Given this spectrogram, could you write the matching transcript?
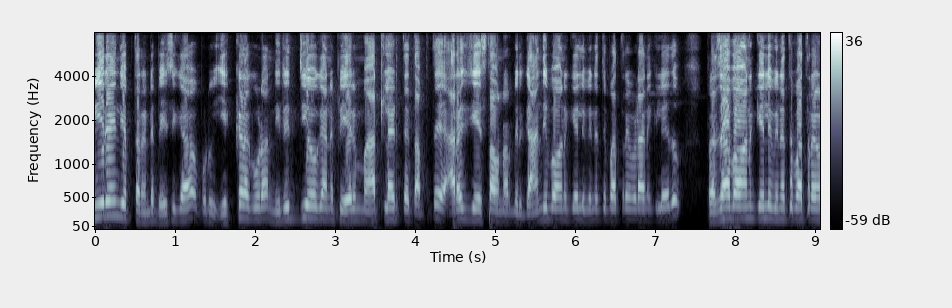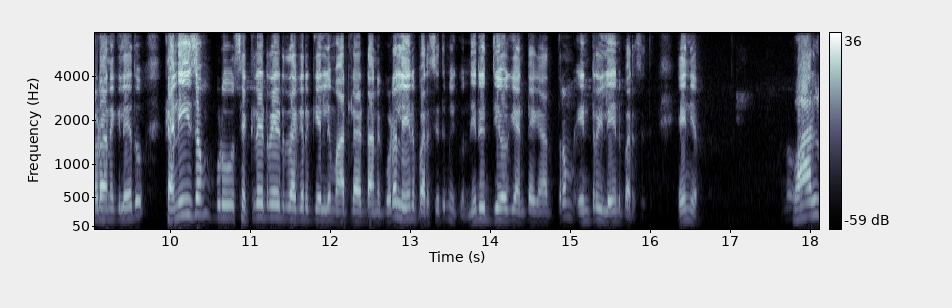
మీరేం చెప్తారంటే బేసిక్గా ఇప్పుడు ఎక్కడ కూడా నిరుద్యోగ అనే పేరు మాట్లాడితే తప్పితే అరెస్ట్ చేస్తూ ఉన్నారు. మీరు గాంధీ భవన్కి వెళ్ళి వినతి పత్రం ఇవ్వడానికి లేదు ప్రజాభవన్కి వెళ్ళి వినతి పత్రం ఇవ్వడానికి లేదు. కనీసం ఇప్పుడు సెక్రటరేట్ దగ్గరికి వెళ్ళి మాట్లాడడానికి కూడా లేని పరిస్థితి మీకు. నిరుద్యోగి అంటే మాత్రం ఎంట్రీ లేని పరిస్థితి. ఏం చెప్తారు వాళ్ళు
